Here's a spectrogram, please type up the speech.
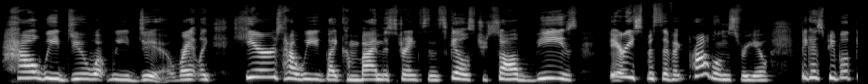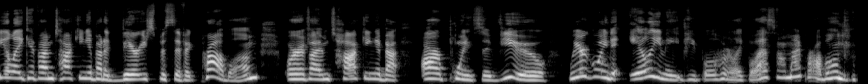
how we do what we do, right? Like here's how we like combine the strengths and skills to solve these very specific problems for you because people feel like if I'm talking about a very specific problem or if I'm talking about our points of view, we are going to alienate people who are like, well, that's not my problem.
